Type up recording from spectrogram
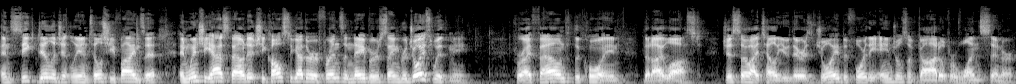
and seek diligently until she finds it. And when she has found it, she calls together her friends and neighbors, saying, Rejoice with me, for I found the coin that I lost. Just so I tell you, there is joy before the angels of God over one sinner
